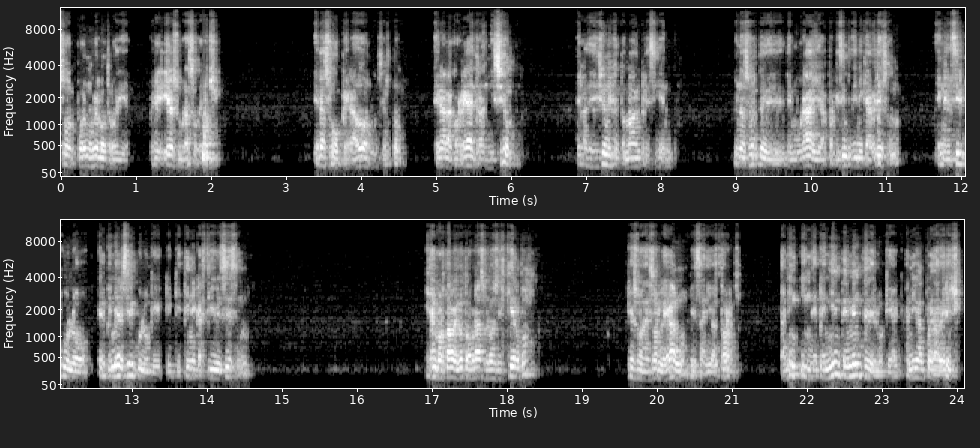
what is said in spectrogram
Eso podemos ver el otro día. Pero era su brazo derecho. Era su operador, ¿no es cierto? Era la correa de transmisión de las decisiones que tomaba el presidente. Una suerte de, muralla, porque siempre tiene que haber eso, ¿no? En el círculo, el primer círculo que, tiene Castillo es ese, ¿no? Y han cortado el otro brazo, el brazo izquierdo, que es un asesor legal, ¿no? Que es Aníbal Torres. También independientemente de lo que Aníbal pueda haber hecho.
